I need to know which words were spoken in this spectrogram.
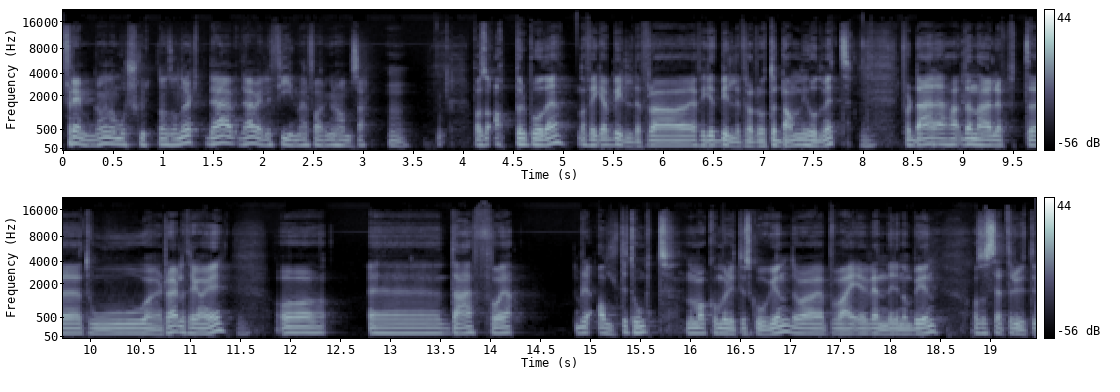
fremgang da, mot slutten av en sånn økt, det er, det er veldig fine erfaringer å ha med seg. Altså, apropos det, da fikk jeg, fra, jeg fikk et bilde fra Rotterdam i hodet mitt. For der, den har jeg løpt eh, to ganger, tror jeg, eller tre ganger. Og eh, der får jeg Det blir alltid tungt når man kommer ut i skogen. Du er på vei vender innom byen, og så setter du ut,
